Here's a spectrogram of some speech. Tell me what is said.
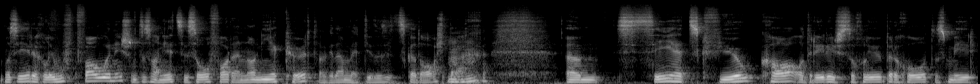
was ihr ein bisschen aufgefallen ist, und das habe ich jetzt so vorher noch nie gehört, wegen dem möchte ich das jetzt gerade ansprechen, ähm, sie hat das Gefühl gehabt, oder ihr ist so ein bisschen übergekommen, dass wir ein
